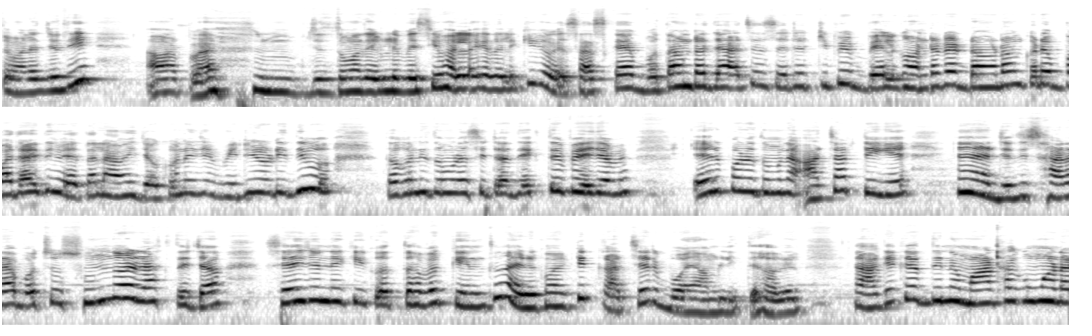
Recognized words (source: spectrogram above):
তোমাদের যদি আমার যদি তোমাদের এগুলো বেশি ভালো লাগে তাহলে কী করবে? সাবস্ক্রাইব বোতামটা যা আছে সেটা টিপে বেল ঘন্টাটা ডং ডং করে বাজাই দিবে। তাহলে আমি যখনই যে ভিডিওটি দিব তখনই তোমরা সেটা দেখতে পেয়ে যাবে। এরপরে তোমরা আচারটিকে হ্যাঁ যদি সারা বছর সুন্দর রাখতে চাও সেই জন্য কী করতে হবে? কিন্তু এরকম একটি কাচের বয়াম নিতে হবে। আগেকার দিনে মা ঠাকুমারা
